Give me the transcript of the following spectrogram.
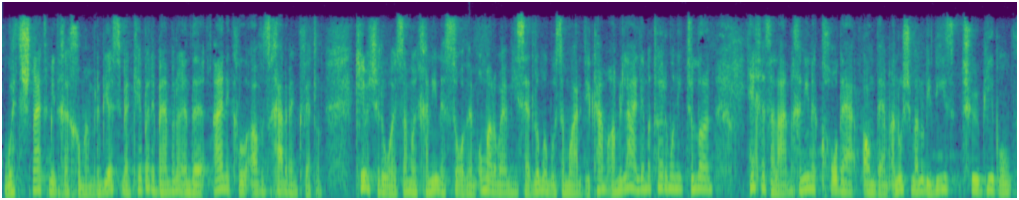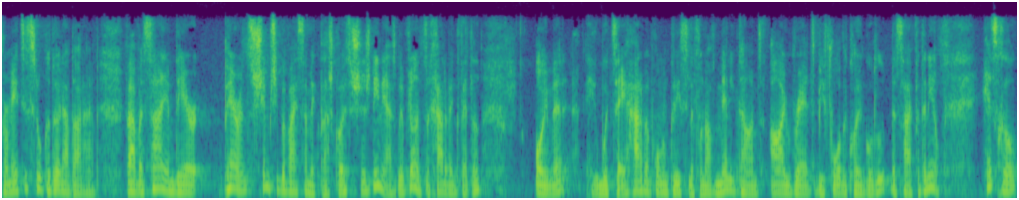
with Shnai Tamid Chumam, Rabbi Yossi ben Kippur, Ben and the Einikel of Zachar ben Kvittel. Kibbutz Yeruosam, when Chanina saw them, Umalawem, he said, Luma Busam, why did you come? Amrilai, Lima Torah, need to learn. Heches Alam, Chanina called out on them, Anushim Aludi, these two people from Eitz Yisrael, Gedor Adarheim. Vavasayim, their parents, Shimshi Bevaisa Mikdash, Kois Shnini, as we've learned, Zachar ben Kvittel, Oimer, he would say, Harba Pomim Kris many times I read before the Kohen Gudel, beside for Daniel. Hitzchel,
